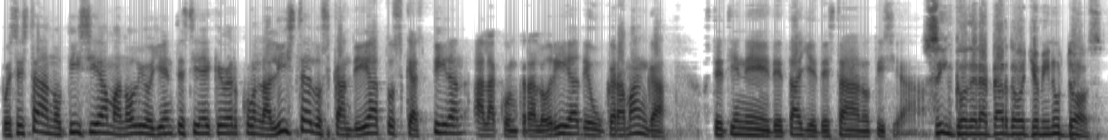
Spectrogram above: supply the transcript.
Pues esta noticia, Manolo y oyentes, tiene que ver con la lista de los candidatos que aspiran a la Contraloría de Bucaramanga. Usted tiene detalles de esta noticia. Cinco de la tarde, ocho minutos.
